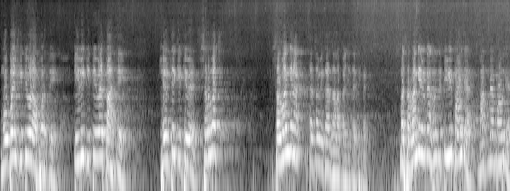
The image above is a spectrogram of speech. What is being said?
मोबाईल किती वेळ वापरते? टीव्ही किती वेळ पाहते? खेळते किती वेळ? सर्वच सर्वांगीण त्याचा विकास झाला पाहिजे त्या ठिकाणी. मग सर्वांगीण विकास होते टीव्ही पाहू द्या बातम्या पाहू द्या.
